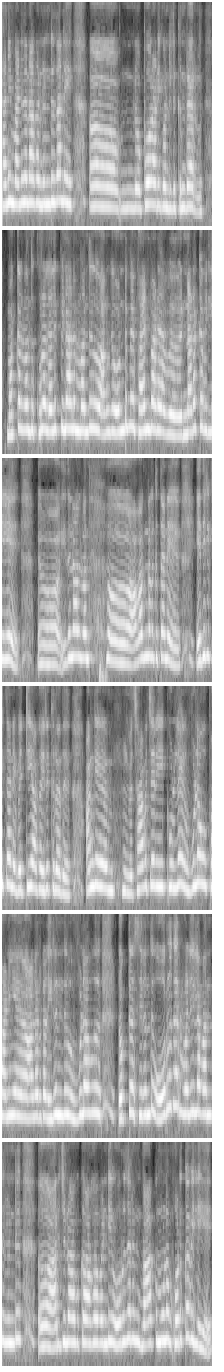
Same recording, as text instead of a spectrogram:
தனி மனிதனாக நின்று தானே போராடி கொண்டிருக்கின்றார். மக்கள் வந்து குரல் எழுப்பினாலும் வந்து அங்கே ஒன்றுமே பயன்பாடு நடக்கவில்லையே. இதனால் வந்து அவங்களுக்கு தானே எதிரிக்கு தானே வெற்றியாக இருக்கிறது. அங்கே சாவச்சேரிக்குள்ளே இவ்வளவு பணியாளர்கள் இருந்து இவ்வளவு டாக்டர்ஸ் இருந்து ஒருதர் வழியில வந்து நின்று அர்ஜுனாவுக்காக வேண்டி ஒருதரும் வாக்குமூலம் கொடுக்கவில்லையே.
